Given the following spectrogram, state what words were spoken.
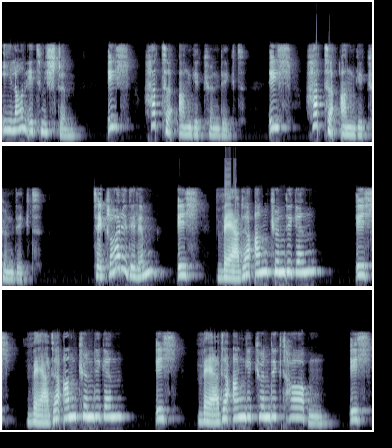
ilan etmiştim. Ich hatte angekündigt. Ich hatte angekündigt. Tekrar edelim. Ich werde ankündigen. Ich werde ankündigen. Ich werde angekündigt haben. Ich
